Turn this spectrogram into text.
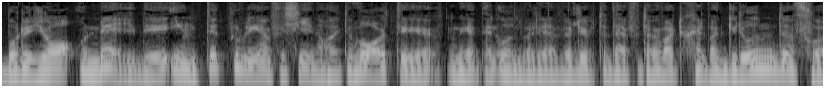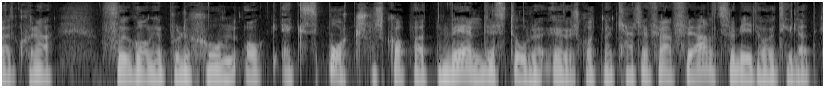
både ja och nej. Det är inte ett problem för Kina, har inte varit det med en undervärderad valuta därför det har varit själva grunden för att kunna få igång en produktion och export som skapat väldigt stora överskott men kanske framförallt så bidrar till att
